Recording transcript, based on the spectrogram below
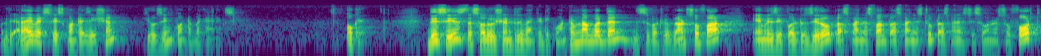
but we arrive at space quantization using quantum mechanics. Okay. This is the solution to the magnetic quantum number then this is what we have learned so far m is equal to 0 plus minus 1 plus minus 2 plus minus 3 so on and so forth.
